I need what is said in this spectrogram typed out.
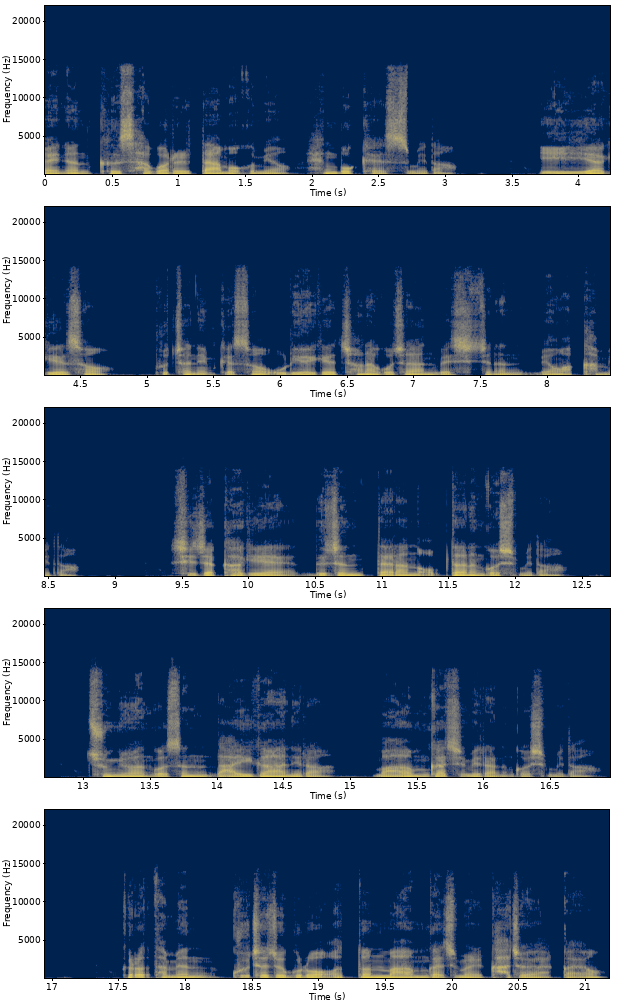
매년 그 사과를 따먹으며 행복해했습니다. 이 이야기에서 부처님께서 우리에게 전하고자 한 메시지는 명확합니다. 시작하기에 늦은 때란 없다는 것입니다. 중요한 것은 나이가 아니라 마음가짐이라는 것입니다. 그렇다면 구체적으로 어떤 마음가짐을 가져야 할까요?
